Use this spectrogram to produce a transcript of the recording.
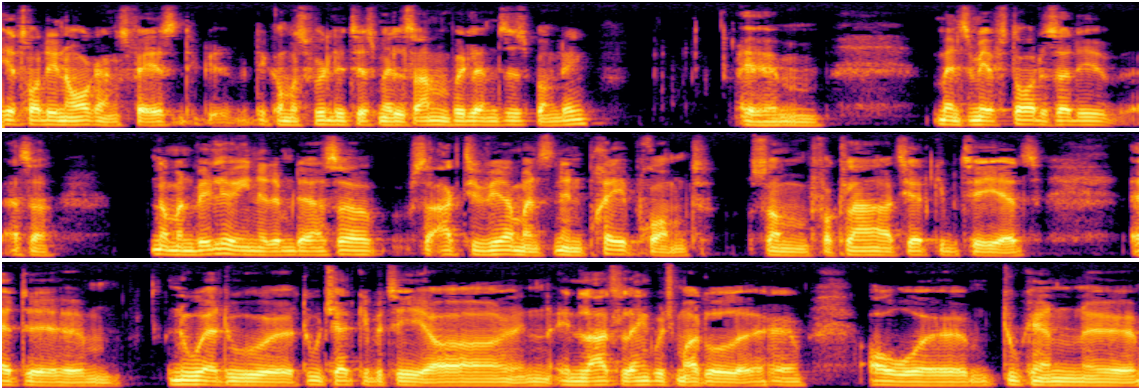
jeg tror, det er en overgangsfase. Det, det kommer selvfølgelig til at smelte sammen på et eller andet tidspunkt, ikke? Øhm, men som jeg forstår det, så er det, altså, når man vælger en af dem der, så, så aktiverer man sådan en præprompt, som forklarer ChatGPT, at at øh, nu er du, øh, du er ChatGPT og en, en large language model, øh, og øh, du kan, øh,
